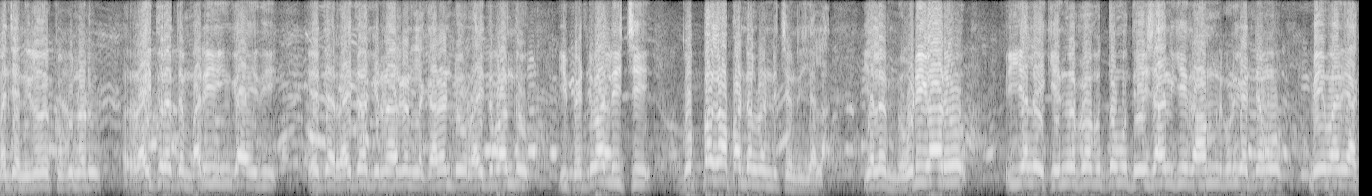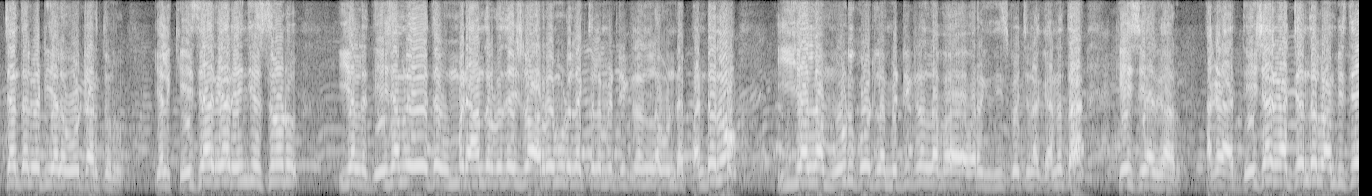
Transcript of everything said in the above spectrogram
మంచిగా నిలదొక్కున్నాడు. రైతులైతే మరీ ఇంకా ఇది అయితే రైతులకు ఇరవై నాలుగు గంటల కరెంటు రైతు బంధు ఈ పెట్టుబడులు ఇచ్చి గొప్పగా పంటలు పండించారు ఇలా ఇలా మోడీ గారు ఇవాళ కేంద్ర ప్రభుత్వము దేశానికి రాముని గుడి కట్టినాము మేము అని అత్యంతలు పెట్టి ఇలా ఓట్లాడుతున్నారు ఇలా కేసీఆర్ గారు ఏం చేస్తున్నాడు? ఇవాళ దేశంలో ఏదైతే ఉమ్మడి ఆంధ్రప్రదేశ్లో అరవై మూడు లక్షల మెట్రిక్ టన్నుల ఉండే పంటను ఇవాళ మూడు కోట్ల మెట్రిక్ టన్నుల వరకు తీసుకొచ్చిన ఘనత కేసీఆర్ గారు. అక్కడ దేశానికి అత్యంతలు పంపిస్తే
